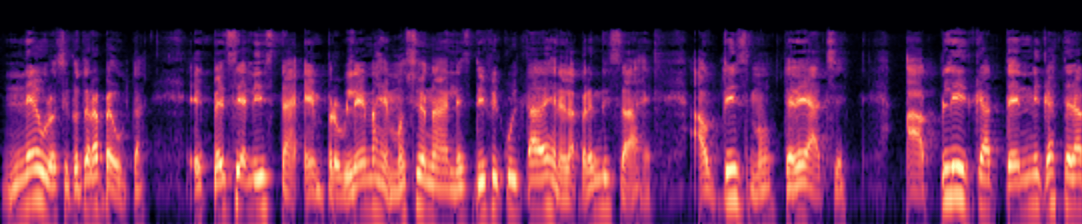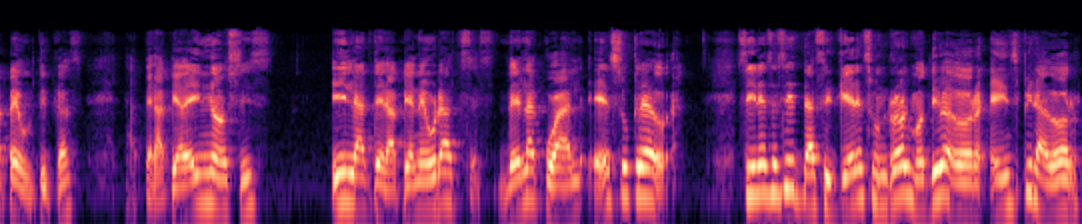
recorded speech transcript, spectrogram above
neuropsicoterapeuta, especialista en problemas emocionales, dificultades en el aprendizaje, autismo, TDAH, aplica técnicas terapéuticas, la terapia de hipnosis y la terapia neuraxis, de la cual es su creadora. Si necesitas, si quieres un rol motivador e inspirador,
